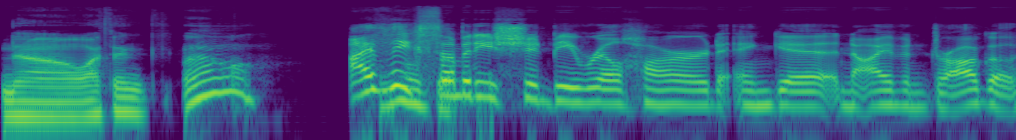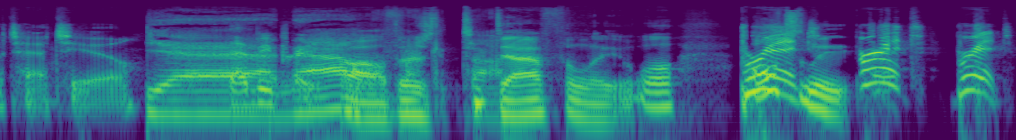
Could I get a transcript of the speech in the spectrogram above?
No, I think well, I think if that- somebody should be real hard and get an Ivan Drago tattoo. Yeah. That'd be pretty now oh, there's definitely well, Brit, Brit, Brent, Brent,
